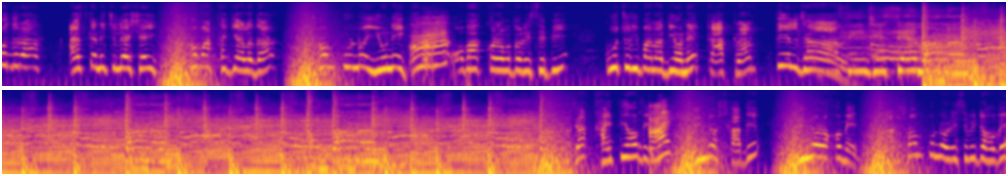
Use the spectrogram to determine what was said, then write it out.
বন্ধুরা আজকে আমি চলে আসি সবার থেকে আলাদা সম্পূর্ণ ইউনিক অবাক করার মতো রেসিপি কুচুরি পানা দিয়ে অনেক কাঁকড়ার তেল ঝাল. যা খাইতে হবে ভিন্ন স্বাদের ভিন্ন রকমের। আর সম্পূর্ণ রেসিপিটা হবে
